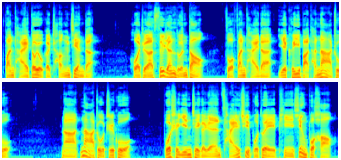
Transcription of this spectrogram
翻台都有个成见的，或者虽然轮到做翻台的，也可以把他纳住。那纳住之故，不是因这个人才具不对，品性不好，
